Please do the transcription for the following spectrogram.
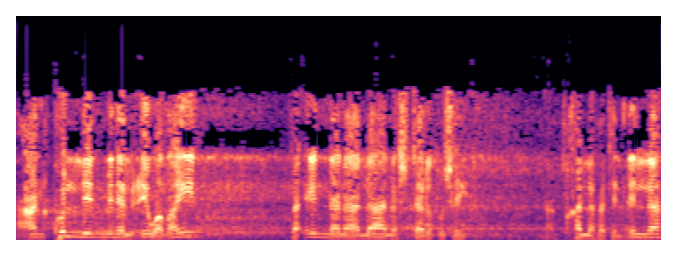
عن كل من العوضين فإننا لا نشترط شيئا يعني تخلفت العلة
